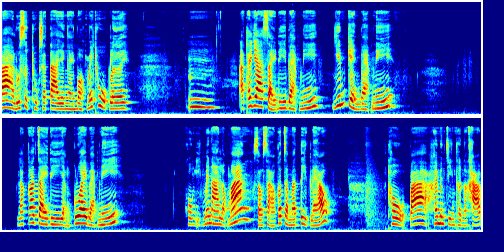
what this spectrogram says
ป้ารู้สึกถูกชะตายังไงบอกไม่ถูกเลย อืม อัธยาศัยดีแบบนี้ ยิ้มเก่งแบบนี้ แล้วก็ใจดีอย่างกล้วยแบบนี้ คงอีกไม่นานหรอกมั้งสาวๆก็จะมาติดแล้ว โถป้าให้มันจริงเถอะนะครับ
